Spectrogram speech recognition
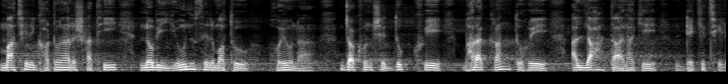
মাছের ঘটনার সাথী নবী ইউনুসের মতো হয়েও না যখন সে দুঃখে ভারাক্রান্ত হয়ে আল্লাহ তাআলাকে ডেকেছিল।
